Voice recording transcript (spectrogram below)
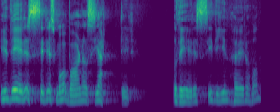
i deres, i de små barnas hjerter, og deres i din høyre hånd,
